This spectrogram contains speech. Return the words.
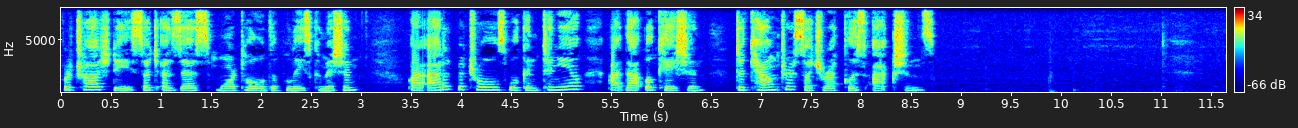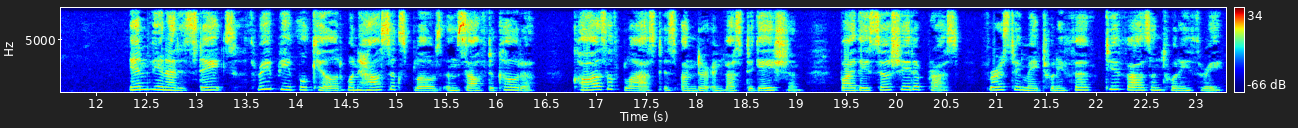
for tragedies such as this, Moore told the police commission. Our added patrols will continue at that location to counter such reckless actions. In the United States, three people killed when house explodes in South Dakota. Cause of blast is under investigation by the Associated Press, Thursday, May 25, 2023.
